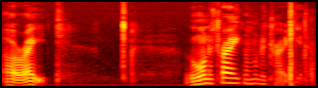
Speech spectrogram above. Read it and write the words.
Alright. We wanna try I'm gonna try again.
